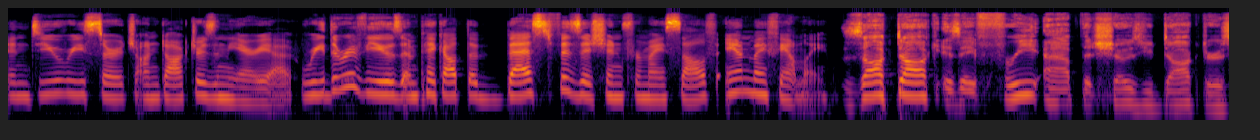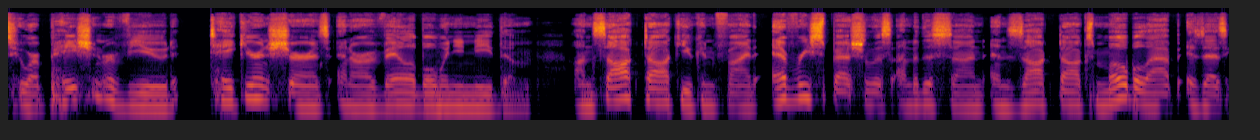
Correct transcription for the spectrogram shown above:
and do research on doctors in the area, read the reviews, and pick out the best physician for myself and my family. ZocDoc is a free app that shows you doctors who are patient reviewed, take your insurance, and are available when you need them. On ZocDoc, you can find every specialist under the sun, and ZocDoc's mobile app is as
